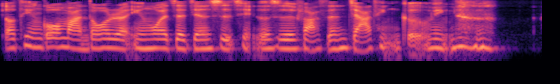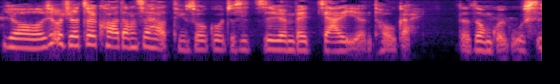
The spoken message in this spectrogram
有听过蛮多人因为这件事情，就是发生家庭革命。有，就我觉得最夸张是还有听说过，就是自愿被家里人偷改的这种鬼故事。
